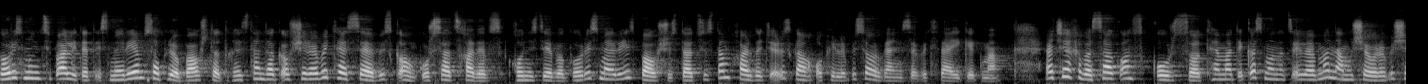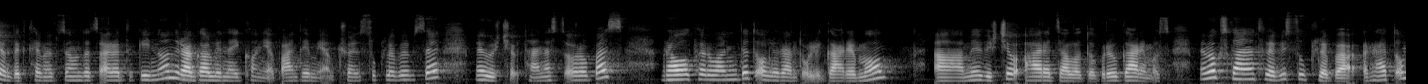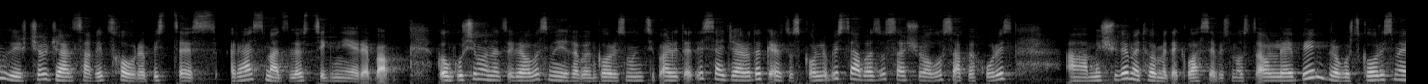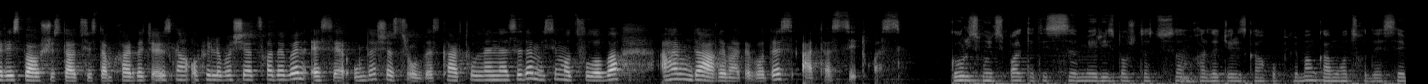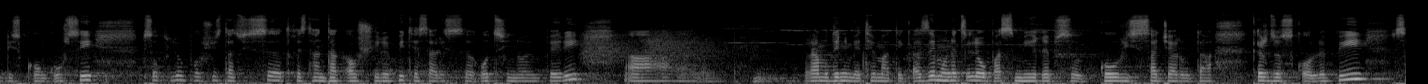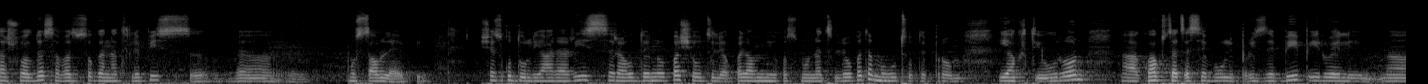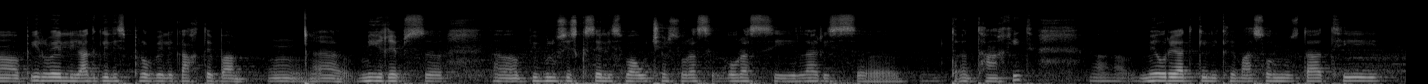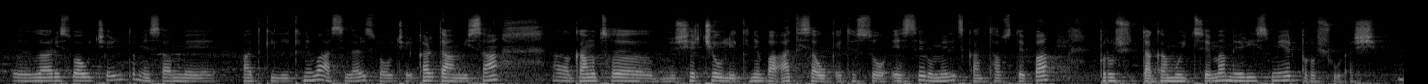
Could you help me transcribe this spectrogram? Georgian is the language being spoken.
გორის მუნიციპალიტეტის მერიამ სოფლიო ბავშვთა დღესთან დაკავშირებით ესეების კონკურსს აცხადებს. ღონისძიება გორის მერიის ბავშვის დაცვის და მხარდაჭერის განყოფილების ორგანიზებით დაიგეგმა. რაც შეეხება საკონკურსო თემატიკას, მონაწილეებმა ნამუშევრების შემდეგ თემებზე უნდა წარადგინონ, რა გავლენა იქონია პანდემიამ ჩვენს უფლებებზე, მე ვირჩევ თანასწორობას, მრავალფეროვანი და ტოლერანტული გარემო, მე ვირჩევ არაძალადობრივ გარემოს. მე მაქვს განათლების უფლება, რატომ ვირჩევ ჯანსაღი ცხოვრების წესს, რას მაძლევს ციგნიერება. კონკურსში მონაწილეობას მიიღებენ გორის მუნიციპალიტეტის საჯარო და კერძო სკოლების საბაზო საშუალო საფეხურის მე-7 მე-12 კლასების მოსწავლეები, როგორც გორის მერის ბავშვის დაცვის და მხარდაჭერის განყოფილებაში აცხადებენ, ესე უნდა შესრულდეს ქართულ ენაზე და მისი მოცულობა არ უნდა აღემატებოდეს 1000 სიტყვას. გორის მუნიციპალიტეტის მერიის ბავშვთა სამხარდაჭერის განყოფილებამ გამოაცხადა ესების კონკურსი. სოფლიო ბავშვის დაცვის დღესთან დაკავშირებით ეს არის 20 ნოემბერი. რამოდენიმე თემატიკაზე მონაწილეობას მიიღებს გორის საჯარო და კერძო სკოლები საშუალო და საბაზისო განათლების მოსწავლეები შეზღუდული არ არის რაოდენობა, შეუძლია ყველამ მიიღოს მონაწილეობა და მოუწოდებ რომ იაქტიურონ. გვაქვს დაწესებული პრიზები, პირველი პირველი ადგილის მფლობელი გახდება მიიღებს ბიბლუსის ქსელის ვაუჩერს 200 200 ლარის თანხით. მეორე ადგილი იქნება 150 ლარის ვაუჩერი და მესამე ადგილი იქნება 100 ლარის ვაუჩერი. გარდა ამისა, შერჩეული იქნება 10 საუკეთესო ესე, რომელიც განთავსდება ბროშურა და გამოიცემა მერის მიერ ბროშურაში.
